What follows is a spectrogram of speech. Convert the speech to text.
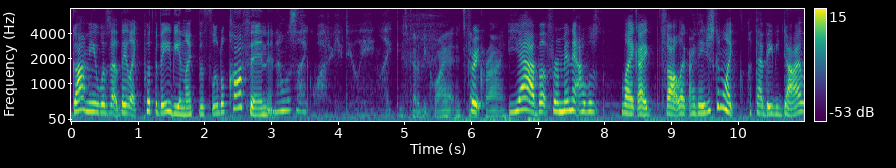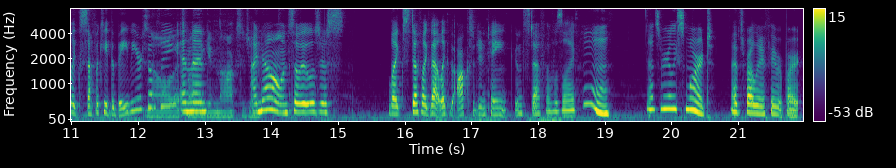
got me was that they like put the baby in like this little coffin, and I was like, what are you doing? Like, it's got to be quiet it's got For- to cry yeah, but for a minute I was. Like I thought, like, are they just gonna like let that baby die, like suffocate the baby or something? no, that's and why then give him the oxygen I know, and so it was just like stuff like that, like the oxygen tank and stuff. I was like, hmm, that's really smart. That's probably my favorite part.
